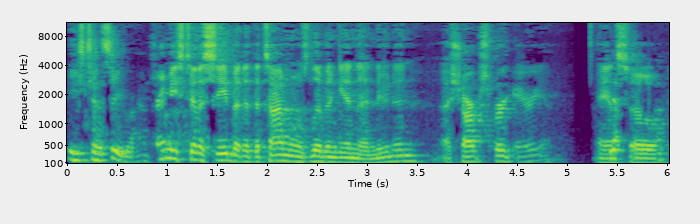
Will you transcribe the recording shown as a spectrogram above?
East Tennessee, right? I'm from East Tennessee, but at the time I was living in uh, Newnan, a Sharpsburg area, and yep. so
